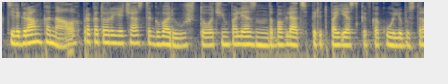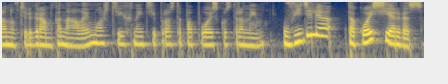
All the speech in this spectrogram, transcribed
в телеграм-каналах, про которые я часто говорю, что очень полезно добавляться перед поездкой в какую-либо страну в телеграм-каналы, можете их найти просто по поиску страны. Увидели такой сервис.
